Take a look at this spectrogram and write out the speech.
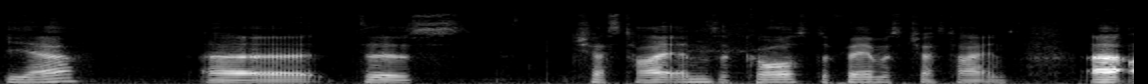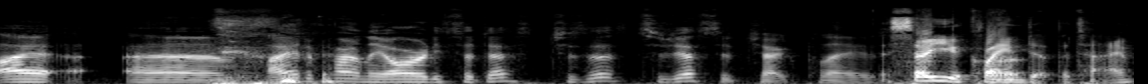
yeah. Uh, there's Chess Titans, of course, the famous Chess Titans. Uh, I um, I had apparently already suggest, suggest- suggested check plays. So you claimed at the time.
